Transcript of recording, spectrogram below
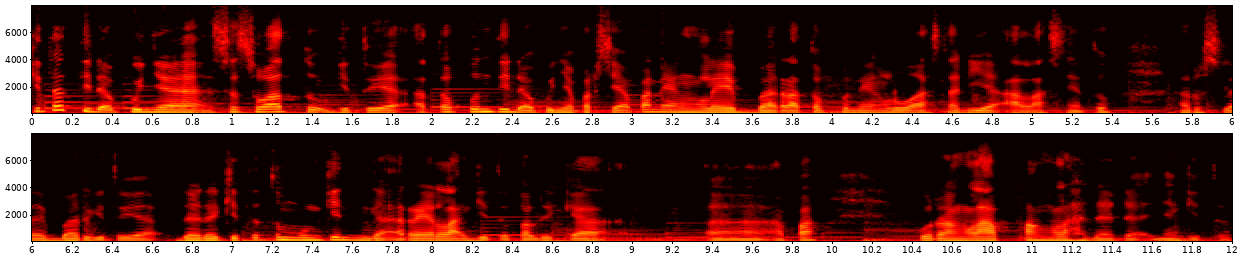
kita tidak punya sesuatu gitu ya ataupun tidak punya persiapan yang lebar ataupun yang luas. Tadi ya alasnya tuh harus lebar gitu ya. Dada kita tuh mungkin nggak rela gitu kalau kita uh, apa kurang lapang lah dadanya gitu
